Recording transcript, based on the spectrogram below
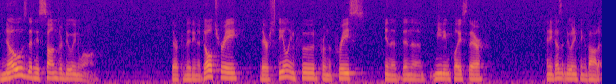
knows that his sons are doing wrong. They're committing adultery, they're stealing food from the priests in the in the meeting place there, and he doesn't do anything about it.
